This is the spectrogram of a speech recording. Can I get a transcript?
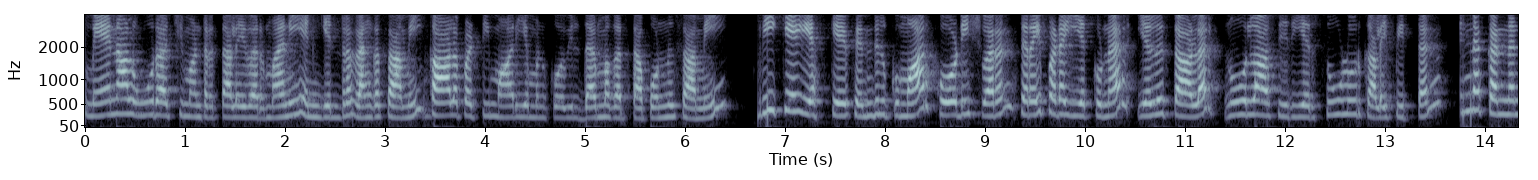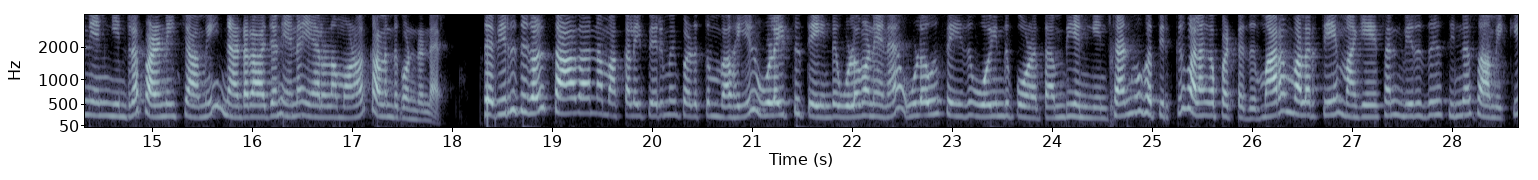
மேனாள் ஊராட்சி மன்ற தலைவர் மணி என்கின்ற ரங்கசாமி காலப்பட்டி மாரியம்மன் கோவில் தர்மகர்த்தா Ponnusamy V. K. S. K. Senthilkumar Kodeeswaran திரைப்பட இயக்குனர் எழுத்தாளர் நூலாசிரியர் சூலூர் கலைப்பித்தன் சின்னக்கண்ணன் என்கின்ற பழனிசாமி நடராஜன் என ஏராளமானோர் கலந்து கொண்டனர். இந்த விருதுகள் சாதாரண மக்களை பெருமைப்படுத்தும் வகையில் உழைத்து தேய்ந்த உழவன் என உழவு செய்து ஓய்ந்து போன தம்பி என்கின்ற சண்முகத்திற்கு வழங்கப்பட்டது. மரம் வளர்த்தே மகேசன் விருது சின்னசாமிக்கு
